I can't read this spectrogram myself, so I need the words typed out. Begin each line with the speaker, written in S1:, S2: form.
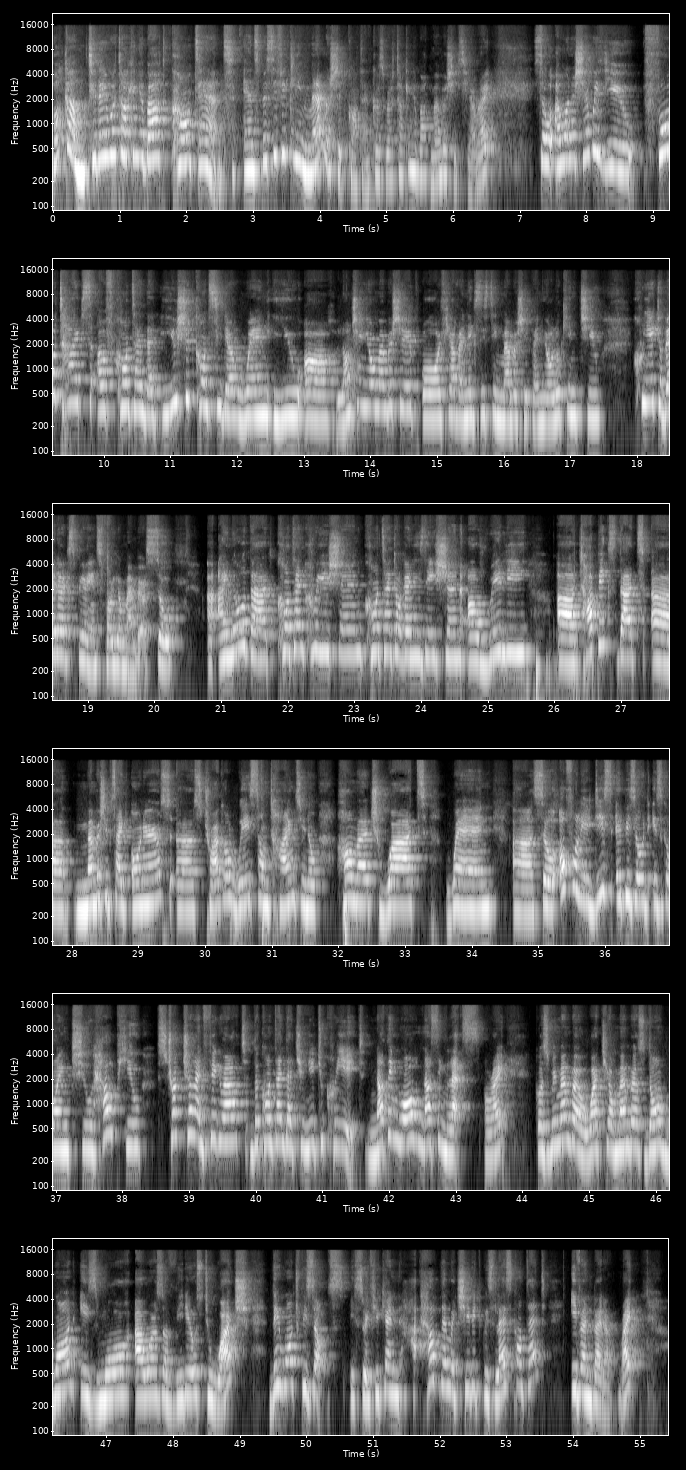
S1: Welcome. Today we're talking about content and specifically membership content because we're talking about memberships here, right? So I want to share with you four types of content that you should consider when you are launching your membership or if you have an existing membership and you're looking to create a better experience for your members. So uh, I know that content creation, content organization are really uh, topics that uh, membership site owners uh, struggle with sometimes, you know, how much, what, when. Uh, so hopefully this episode is going to help you structure and figure out the content that you need to create. Nothing more, nothing less. All right. Because remember, what your members don't want is more hours of videos to watch. They want results. So if you can help them achieve it with less content, even better, right?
